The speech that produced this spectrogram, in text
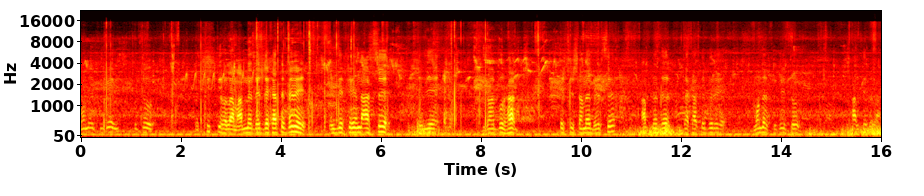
মনে থেকে একটু তৃপ্তি হলাম। আপনাদের দেখাতে পেরে এই যে ট্রেন আসছে, এই যে জয়পুরহাট স্টেশনে ধরছে আপনাদের দেখাতে পেরে মনের থেকে একটু শান্তি পেলাম।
